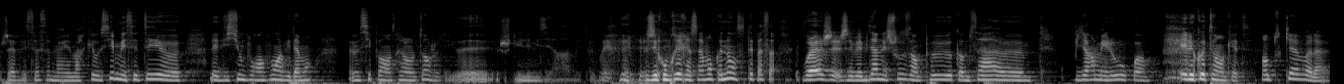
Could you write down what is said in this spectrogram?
j'avais ça, ça m'avait marqué aussi. Mais c'était l'édition pour enfants, évidemment. Même si pendant très longtemps, je dis, ouais, je lis Les Misérables et tout. Mais j'ai compris récemment que non, c'était pas ça. Voilà, j'ai- j'aimais bien les choses un peu comme ça, bien mélo, quoi. Et le côté enquête. En tout cas, voilà.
